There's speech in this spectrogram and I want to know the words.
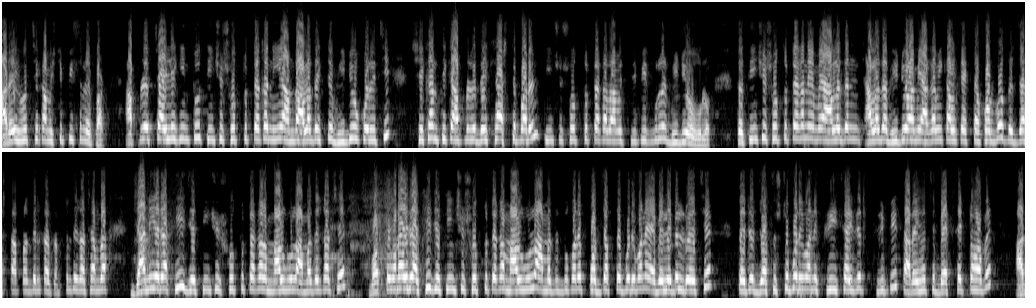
আর এই হচ্ছে কামিজটি পিছনের পার্ট আপনারা চাইলে কিন্তু তিনশো সত্তর টাকা নিয়ে আমরা আলাদা একটা ভিডিও করেছি। সেখান থেকে আপনারা দেখে আসতে পারেন তিনশো সত্তর টাকা দামে থ্রি পিসগুলোর ভিডিওগুলো তো তিনশো সত্তর টাকা নিয়ে আমি আলাদা আলাদা ভিডিও আমি আগামীকালকে একটা করব। তো জাস্ট আপনাদের কাছে আপনাদের কাছে আমরা জানিয়ে রাখি যে তিনশো সত্তর টাকার মালগুলো আমাদের কাছে বর্তমানে রাখি যে তিনশো সত্তর টাকা মালগুলো আমাদের দোকানে পর্যাপ্ত পরিমাণে অ্যাভেলেবেল রয়েছে। তো এটা যথেষ্ট পরিমাণে ফ্রি সাইজের থ্রি পিস আর এই হচ্ছে ব্যাক সাইডটা হবে। আর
